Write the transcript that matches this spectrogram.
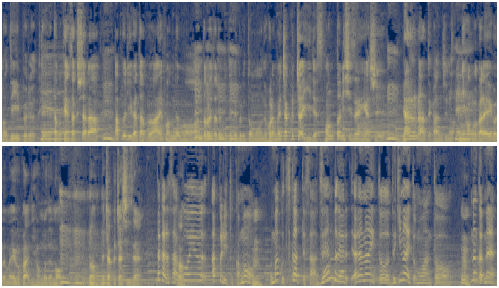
のディープルっていう、へー。多分検索したら、うん。アプリが多分 iPhone でもうん。Android でも出てくると思うんでこれめちゃくちゃいいです。本当に自然やし、うん。やるなって感じの。日本語から英語でも英語から日本語でも、うんうんうん、うんめちゃくちゃ自然だからさ、うん。こういうアプリとかも、うん。うまく使ってさ全部やらないとできないと思わんと、うん。なんかね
